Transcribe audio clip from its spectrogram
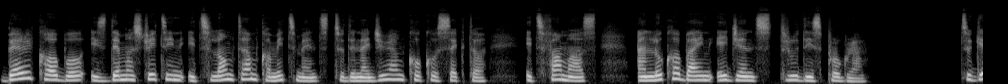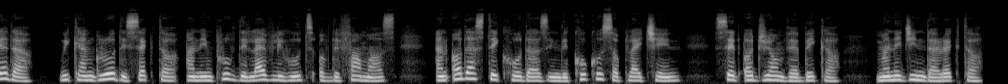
Barry Callebaut is demonstrating its long term commitment to the Nigerian cocoa sector, its farmers, and local buying agents through this program. Together, we can grow the sector and improve the livelihoods of the farmers and other stakeholders in the cocoa supply chain, said Adrian Verbeka, Managing Director,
